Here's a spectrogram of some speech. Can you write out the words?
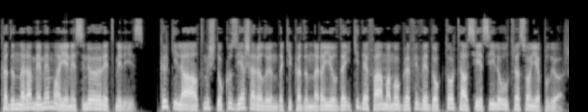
Kadınlara meme muayenesini öğretmeliyiz. 40 ila 69 yaş aralığındaki kadınlara yılda iki defa mamografi ve doktor tavsiyesiyle ultrason yapılıyor.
